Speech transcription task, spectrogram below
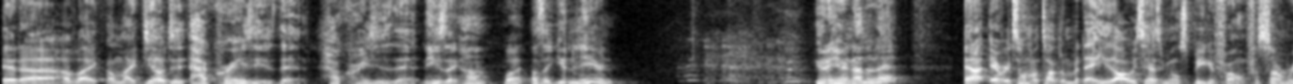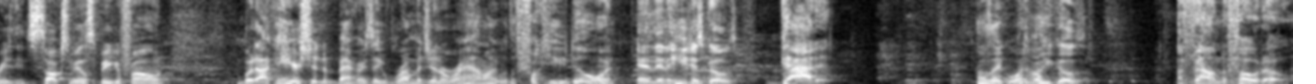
And uh, I'm like, I'm like, yo, how crazy is that? How crazy is that? And he's like, huh? What? I was like, you didn't hear, you didn't hear none of that? And I, every time I talk to my dad, he always has me on speakerphone for some reason. He just talks to me on speakerphone, but I can hear shit in the background. He's like rummaging around. I'm like, what the fuck are you doing? And then he just goes, got it. I was like, what fuck? He goes, I found the photo.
